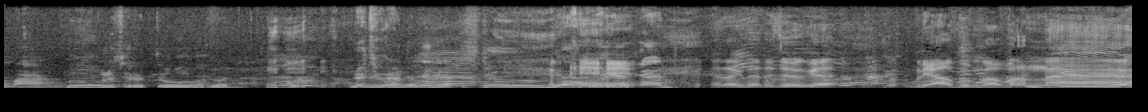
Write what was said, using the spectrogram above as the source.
manggung lu suruh turun lu juga nontonnya gratis juga ya kan Atau kita juga beli album nggak pernah. iya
